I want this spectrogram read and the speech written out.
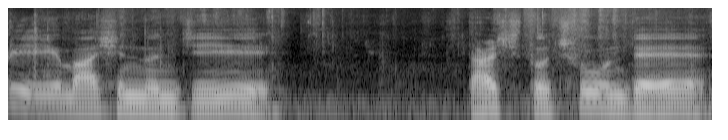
풀이 맛있는지 날씨도 추운데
